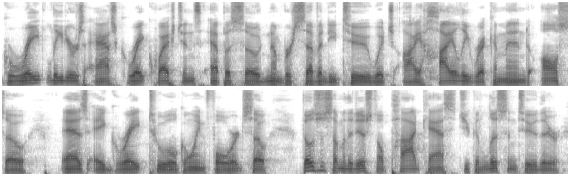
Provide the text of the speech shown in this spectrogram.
Great Leaders Ask Great Questions, episode number 72, which I highly recommend also as a great tool going forward. So those are some of the additional podcasts that you can listen to that are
